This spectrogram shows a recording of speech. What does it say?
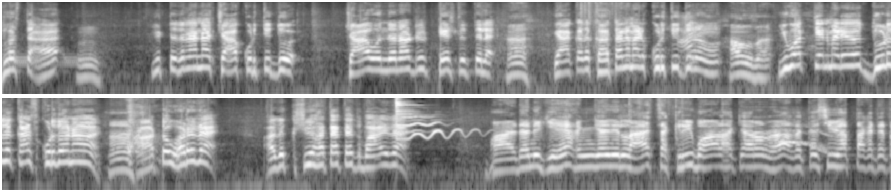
ದೋಸ್ತ ಹ್ಮ್. ಇಟ್ಟು ದಿನ ನಾ ಚಾ ಕುಡ್ತಿದ್ದು. ಚಾ ಒಂದಿನ ಟೇಸ್ಟ್ ಇರ್ತಿಲ್ಲ ಹಾಂ. ಯಾಕಂದ್ರೆ ಕಳ್ತನ ಮಾಡಿ ಕುಡಿತಿದ್ವಿ ನಾವು. ಹೌದಾ? ಇವತ್ತೇನ್ ಮಾಡಿದ್ವಿ? ದುಡಿದ ಕಾಸು ಕುಡ್ದವ ನಾವು. ಆಟೋ ಹೊಡೆದ. ಅದಕ್ಕೆ ಶಿವ ಭಾಳ ಇದೆ ಬಾಡನಿಗೆ ಹಂಗೇನಿಲ್ಲ ಚಕ್ರಿ ಭಾಳ ಹಾಕ್ಯಾರ ಅದಕ್ಕೆ ಶಿವ ಹತ್ತಾಕತೈತ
